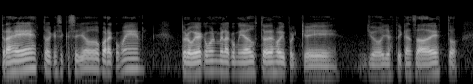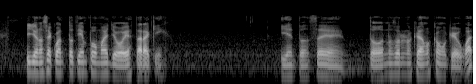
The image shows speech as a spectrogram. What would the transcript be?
traje esto, que sé, qué sé yo, para comer, pero voy a comerme la comida de ustedes hoy porque yo ya estoy cansada de esto y yo no sé cuánto tiempo más yo voy a estar aquí. Y entonces todos nosotros nos quedamos como que, ¿what?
